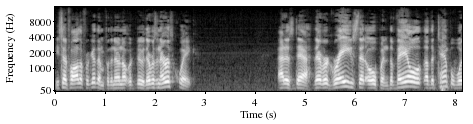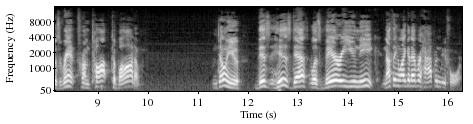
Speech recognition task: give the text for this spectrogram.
He said, Father, forgive them, for they know not what to do. There was an earthquake at his death. There were graves that opened. The veil of the temple was rent from top to bottom. I'm telling you, this, his death was very unique. Nothing like it ever happened before.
